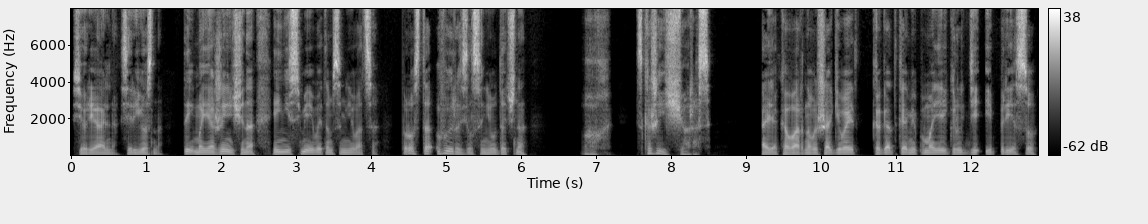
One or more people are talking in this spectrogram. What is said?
все реально, серьезно. Ты моя женщина, и не смей в этом сомневаться. Просто выразился неудачно. Ох, скажи еще раз. А я коварно вышагивает коготками по моей груди и прессу.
